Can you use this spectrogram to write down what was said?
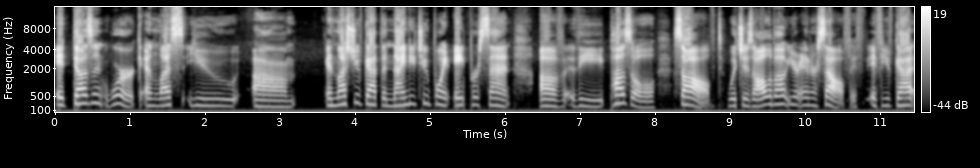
It doesn't work unless you um, unless you've got the 92.8% of the puzzle solved, which is all about your inner self. If, if you've got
